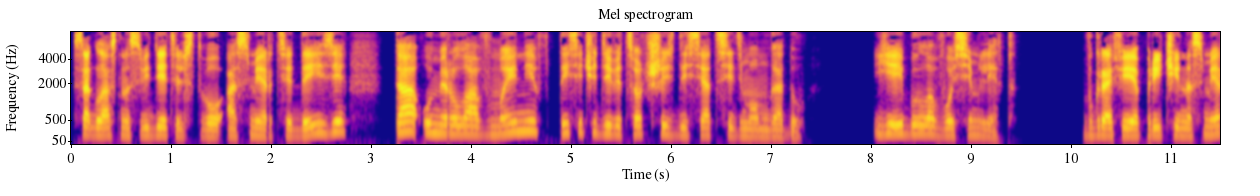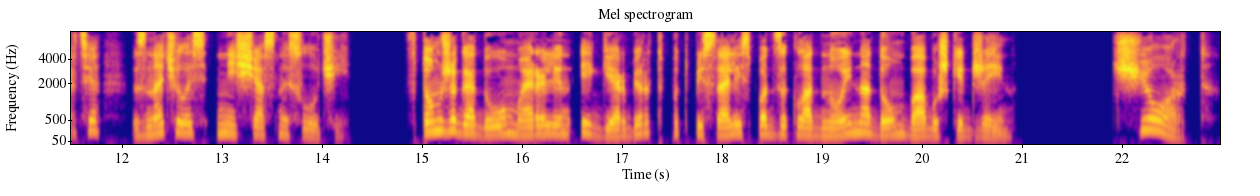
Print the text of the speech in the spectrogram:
Согласно свидетельству о смерти Дейзи, та умерла в Мэне в 1967 году. Ей было 8 лет. В графе «Причина смерти» значилось «несчастный случай». В том же году Мэрилин и Герберт подписались под закладной на дом бабушки Джейн. «Чёрт!»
